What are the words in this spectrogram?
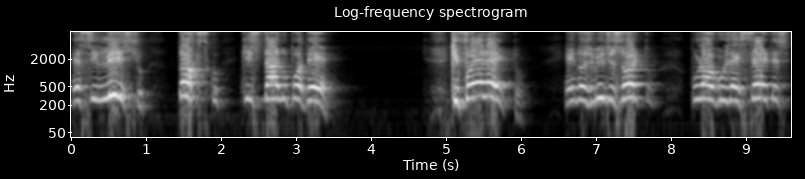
esse lixo tóxico que está no poder, que foi eleito em 2018 por alguns das seitas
